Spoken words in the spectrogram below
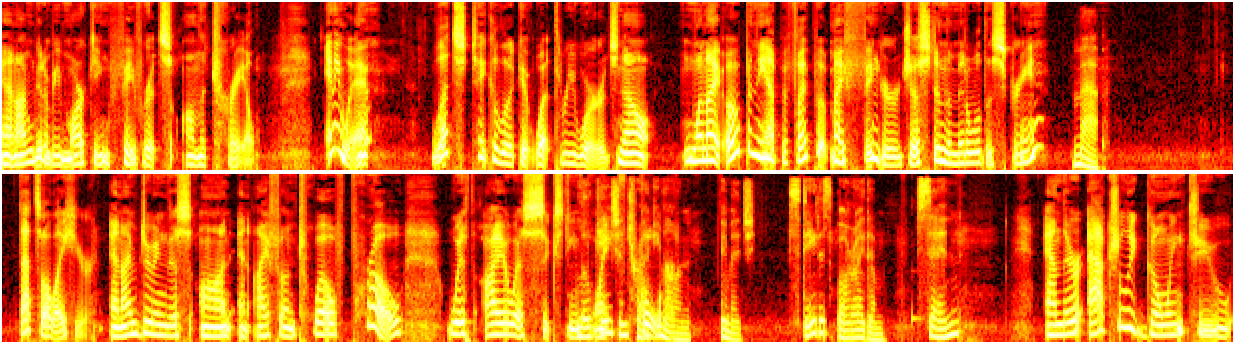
and i'm going to be marking favorites on the trail. Anyway let's take a look at what three words. Now, when I open the app, if I put my finger just in the middle of the screen, Map. That's all I hear. And I'm doing this on an iPhone 12 Pro with iOS 16.4. Location tracking on. Image. Status bar item. Send. And they're actually going to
